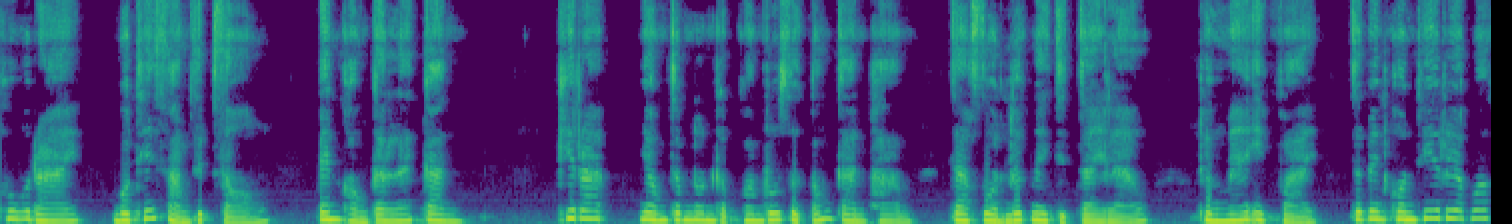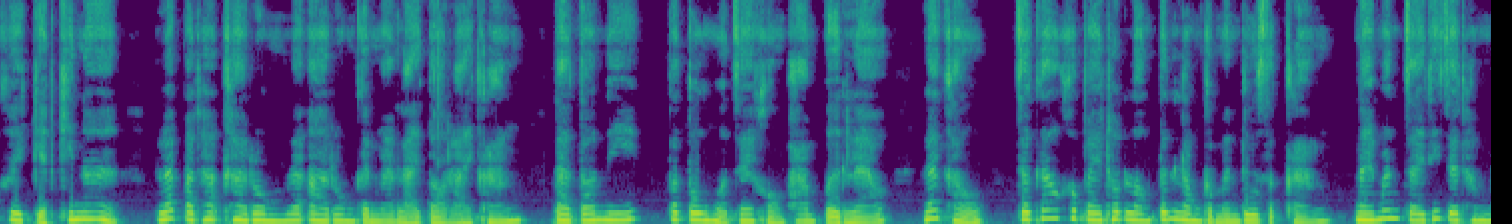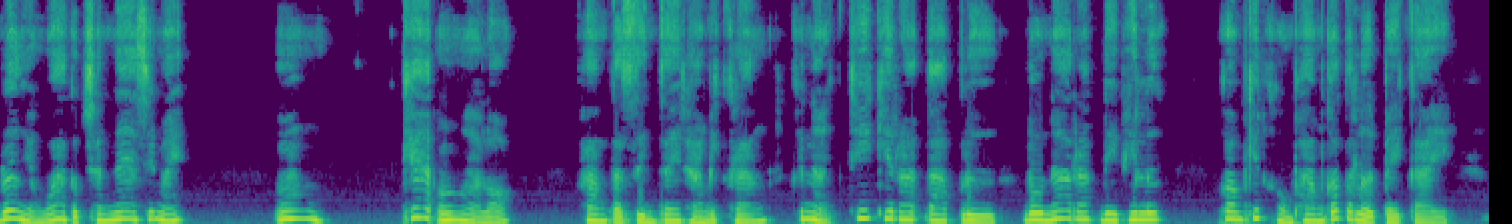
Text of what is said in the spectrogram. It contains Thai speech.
คู่ร้าย บทที่ 32 เป็นของกันและกัน คิระยอมจำนนกับความรู้สึกต้องการพามจากส่วนลึกในจิตใจแล้ว ถึงแม้อีกฝ่ายจะเป็นคนที่เรียกว่าเคยเกลียดขี้หน้า และปะทะคารมและอารมณ์กันมาหลายต่อหลายครั้ง แต่ตอนนี้ประตูหัวใจของพามเปิดแล้ว และเขาจะก้าวเข้าไปทดลองเต้นรำกับมันดูสักครั้ง นายมั่นใจที่จะทำเรื่องอย่างว่ากับฉันแน่ใช่ไหม อืม แค่เออเหรอ พามตัดสินใจถามอีกครั้ง ขณะที่คิระตาปลือ ดูน่ารักดีพิลึก ความคิดของพามก็เตลิดไปไกล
